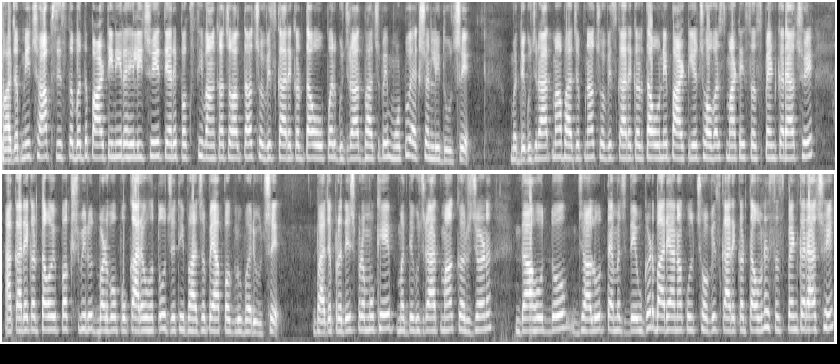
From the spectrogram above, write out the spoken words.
ભાજપની છાપ શિસ્તબદ્ધ પાર્ટીની રહેલી છે, ત્યારે પક્ષથી વાંકા ચાલતા છવ્વીસ કાર્યકર્તાઓ ઉપર ગુજરાત ભાજપે મોટું એક્શન લીધું છે. મધ્ય ગુજરાતમાં ભાજપના છવ્વીસ કાર્યકર્તાઓને પાર્ટીએ છ વર્ષ માટે સસ્પેન્ડ કર્યા છે. આ કાર્યકર્તાઓએ પક્ષ વિરુદ્ધ બળવો પોકાર્યો હતો, જેથી ભાજપે આ પગલું ભર્યું છે. ભાજપ પ્રદેશ પ્રમુખે મધ્ય ગુજરાતમાં કરજણ, દાહોદો, જાલોદ તેમજ દેવગઢ બારિયાના કુલ છવ્વીસ કાર્યકર્તાઓને સસ્પેન્ડ કર્યા છે.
